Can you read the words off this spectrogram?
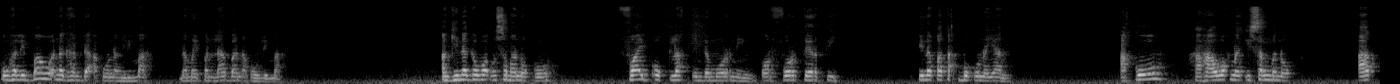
kung halimbawa naghanda ako ng lima, na may panlaban akong lima, ang ginagawa ko sa manok ko, 5 o'clock in the morning or 4.30, pinapatakbo ko na yan. Ako, hahawak ng isang manok at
